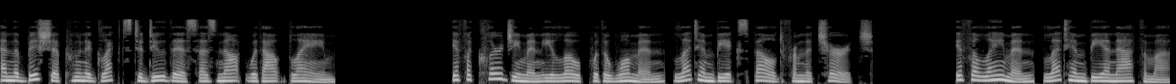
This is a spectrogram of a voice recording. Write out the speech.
And the bishop who neglects to do this is not without blame. If a clergyman elope with a woman, let him be expelled from the church. If a layman, let him be anathema.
